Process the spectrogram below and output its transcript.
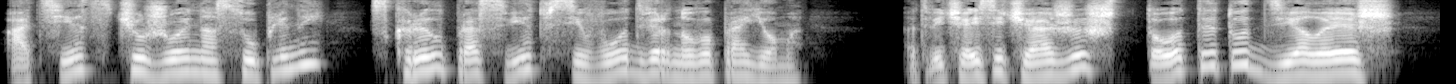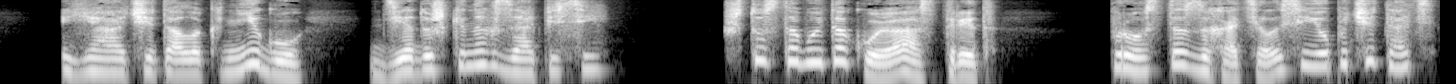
Отец, чужой насупленный, скрыл просвет всего дверного проема. «Отвечай сейчас же, что ты тут делаешь?» «Я читала книгу дедушкиных записей». «Что с тобой такое, Астрид?» Просто захотелось ее почитать.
